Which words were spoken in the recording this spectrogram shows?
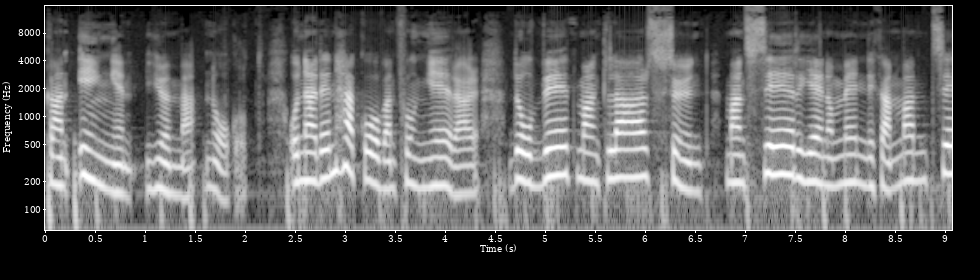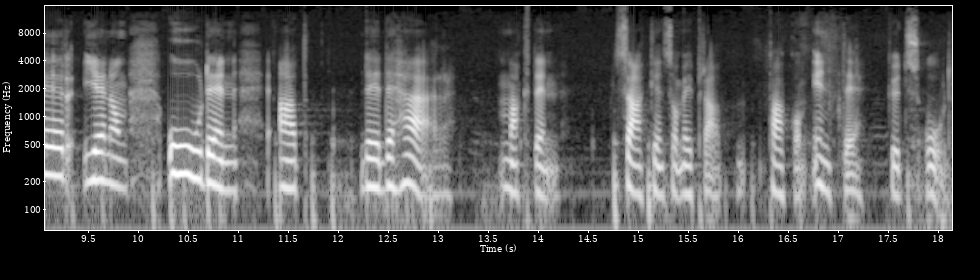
kan ingen gömma något. Och när den här gåvan fungerar, då vet man klarsynt, man ser genom människan, man ser genom orden att det är det här makten, saken som är bakom, inte Guds ord.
